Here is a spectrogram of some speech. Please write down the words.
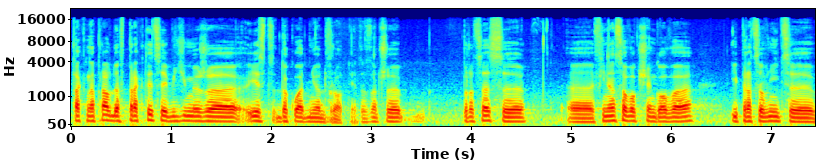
tak naprawdę w praktyce widzimy, że jest dokładnie odwrotnie. To znaczy procesy finansowo-księgowe i pracownicy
